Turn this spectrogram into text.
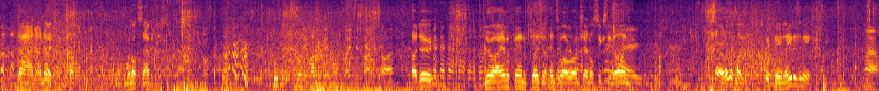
Nah, nah, no, come on. We're not savages. Of course not. Thought you'd like a bit more pleasure time to time. I do. do I am a fan of pleasure, hence why we're on channel 69. Hey. Alright, I've got bloody 15 litres in here. Wow.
